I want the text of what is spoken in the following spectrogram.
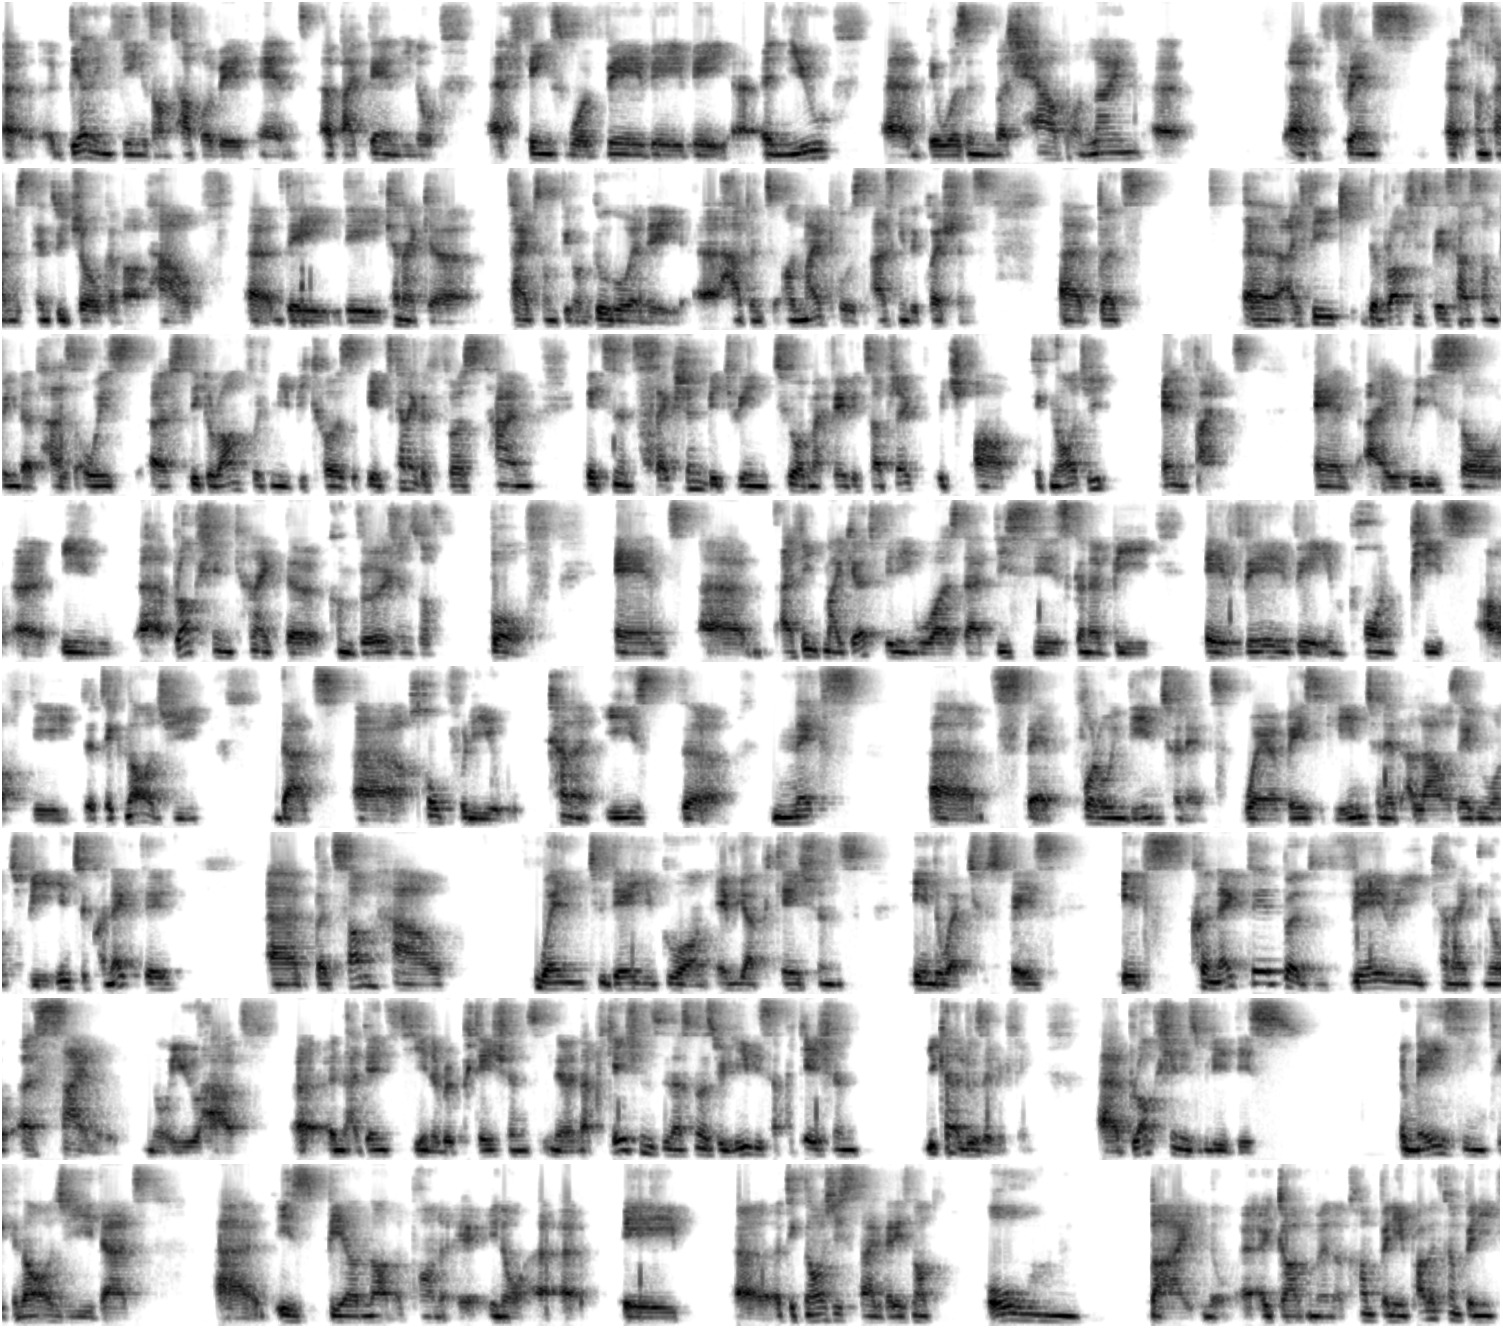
uh, building things on top of it. And uh, back then, you know, uh, things were very, very, very uh, new. Uh, there wasn't much help online. Uh, friends sometimes tend to joke about how they they kind of like type something on Google and they happen to on my post asking the questions. but uh, I think the blockchain space has something that has always uh, stick around with me because it's kind of the first time it's an intersection between two of my favorite subjects, which are technology and finance. And I really saw uh, in uh, blockchain kind of like the conversions of both. And um, I think my gut feeling was that this is going to be a very, very important piece of the, the technology that uh, hopefully kind of is the next uh, step following the internet, where basically internet allows everyone to be interconnected. Uh, but somehow, when today you go on every applications in the Web2 space, it's connected, but very kind of, you know, a silo. You know, you have uh, an identity and a reputation in an applications, and as soon as you leave this application, you kind of lose everything. Uh, blockchain is really this amazing technology that uh, is built not upon a, you know a, a, a, technology stack that is not owned by you know a government, a company, a private company.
